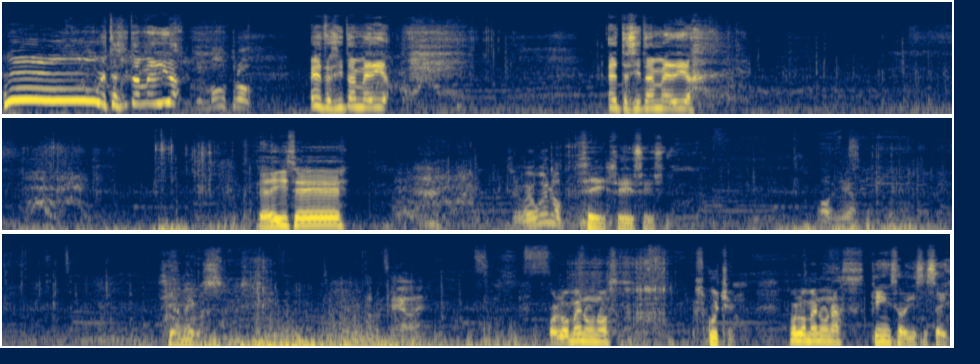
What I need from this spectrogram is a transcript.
¡Uh! Este sí está en medida. Es un monstruo. Este sí está en medida. Este sí está en medida. ¿Qué dice? Se ve bueno. Sí, sí, sí, sí. Oh, yeah. Sí, amigos. Está fea, eh. Por lo menos unos, escuchen, por lo menos unas 15 o 16.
